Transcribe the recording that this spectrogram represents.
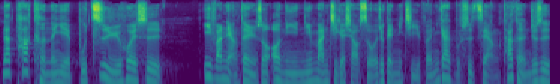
那他可能也不至于会是一翻两瞪眼说，哦，你你满几个小时我就给你几分，应该不是这样，他可能就是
